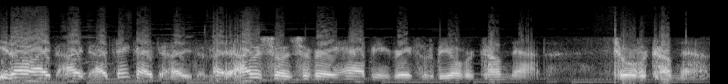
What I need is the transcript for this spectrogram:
you know, I, I, I think I, I, I, was so, so very happy and grateful to be overcome that, to overcome that,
